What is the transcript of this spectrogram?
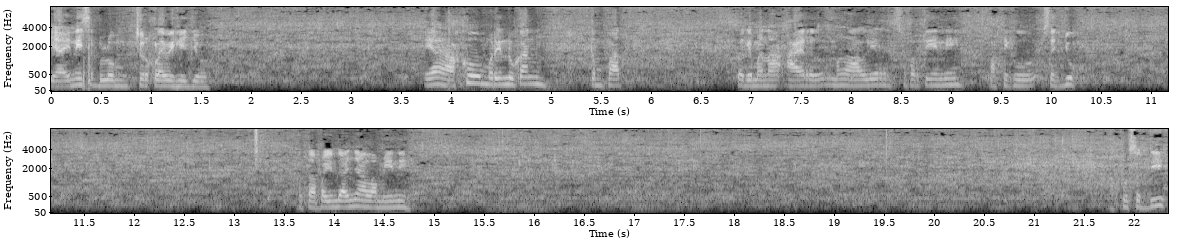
ya ini sebelum Curug Lewi Hijau. Ya, aku merindukan tempat bagaimana air mengalir seperti ini, kakiku sejuk. Betapa indahnya alam ini. Aku sedih.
